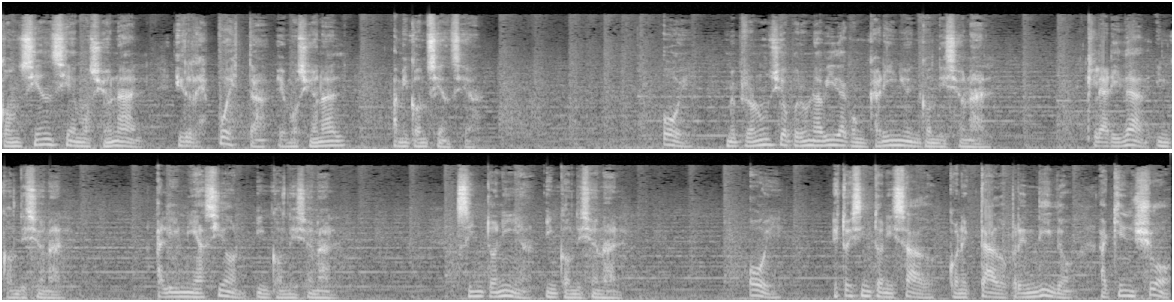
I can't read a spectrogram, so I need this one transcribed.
conciencia emocional y respuesta emocional a mi conciencia. Hoy me pronuncio por una vida con cariño incondicional, claridad incondicional, alineación incondicional, sintonía incondicional. Hoy estoy sintonizado, conectado, prendido a quien yo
